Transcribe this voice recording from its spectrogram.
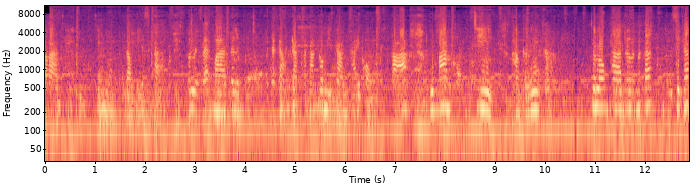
ตลาดที่อยู่ที่เมืองบูดาเปสต์ค่ะ ก็เลยแวะมาเดินชมบรรยากาศกันนะคะ ก็มีการขายของสินค้าพื้นบ้านของที่ฮังการีค่ะ จะลองพาเดินนะคะดูสิคะ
